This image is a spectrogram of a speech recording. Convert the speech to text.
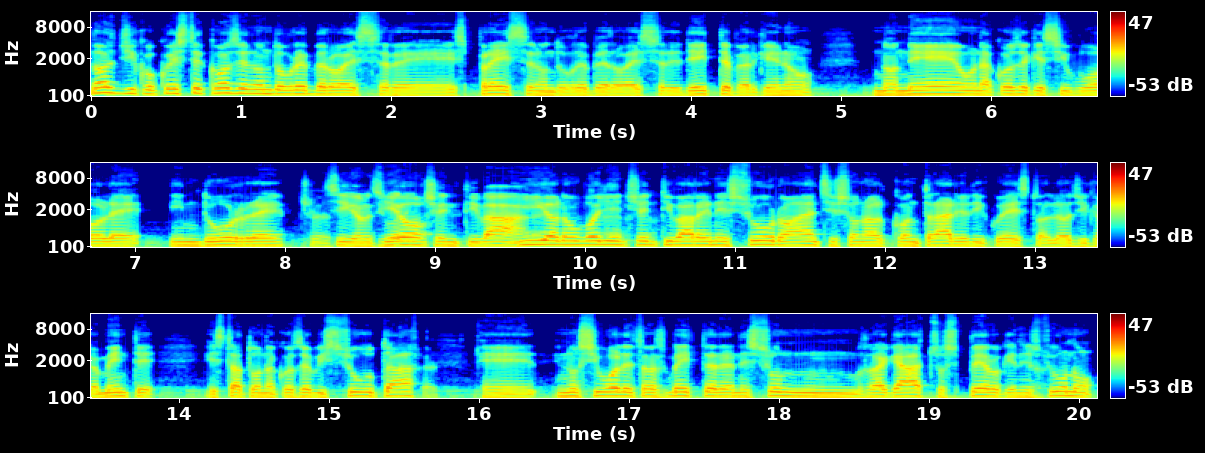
Logico, queste cose non dovrebbero essere espresse, non dovrebbero essere dette perché no- non è una cosa che si vuole indurre Sì, che non si Io- vuole incentivare. io non voglio Certo. incentivare nessuno, anzi sono al contrario di questo. Logicamente è stata una cosa vissuta, Certo. e non si vuole trasmettere a nessun ragazzo, spero che nessuno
